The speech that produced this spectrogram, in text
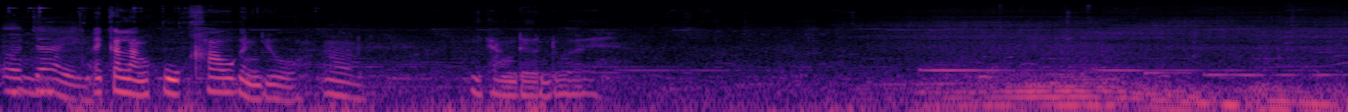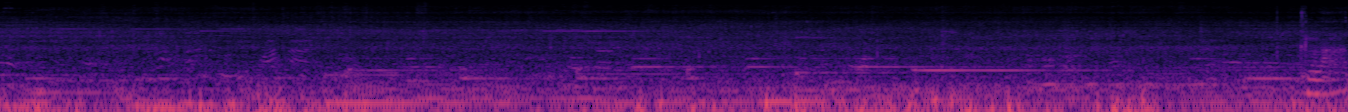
เออใช่ไอ้กำลังปลูกเข้ากันอยู่ อืมมีทางเดินด้วย ตลาด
